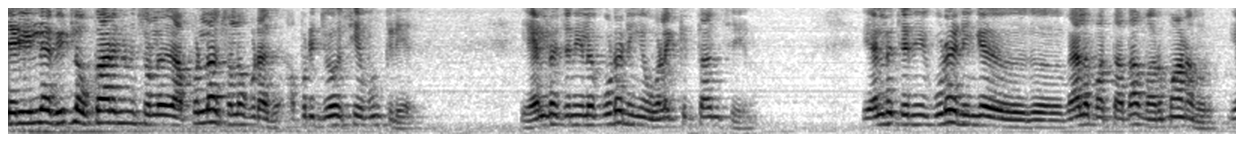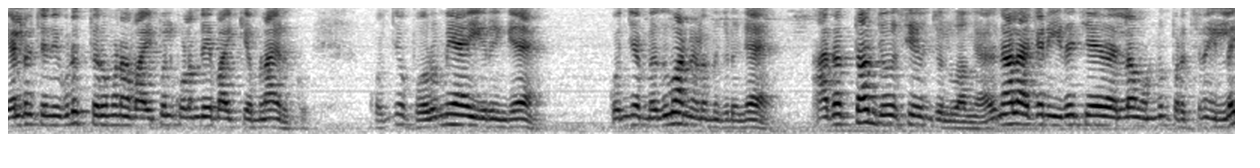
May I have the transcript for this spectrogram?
சரியில்லை வீட்டில் உட்காருங்கன்னு சொல்ல அப்படிலாம் சொல்லக்கூடாது. அப்படி ஜோசியமும் கிடையாது. ஏழரை சனியில் கூட நீங்கள் உழைக்கத்தான் செய்யணும். ஏழரை சனி கூட நீங்கள் வேலை பார்த்தா தான் வருமானம் வரும். ஏழரை சனி கூட திருமண வாய்ப்புகள் குழந்தை பாக்கியம்லாம் இருக்கும். கொஞ்சம் பொறுமையாக இருங்க. கொஞ்சம் மெதுவாக நடந்துக்கிடுங்க. அதைத்தான் ஜோசியம் சொல்லுவாங்க. அதனால் அக்கனி இதை செய்ததெல்லாம் ஒன்றும் பிரச்சனை இல்லை.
